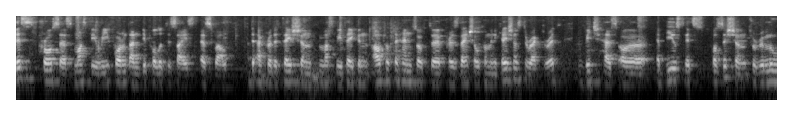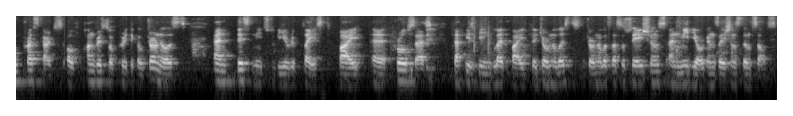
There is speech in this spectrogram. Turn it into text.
This process must be reformed and depoliticized as well. The accreditation must be taken out of the hands of the Presidential Communications Directorate, which has uh, abused its position to remove press cards of hundreds of critical journalists, and this needs to be replaced by a process that is being led by the journalists, journalist associations, and media organizations themselves.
